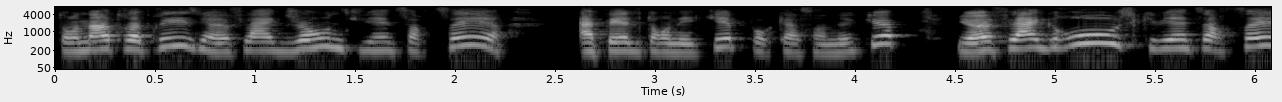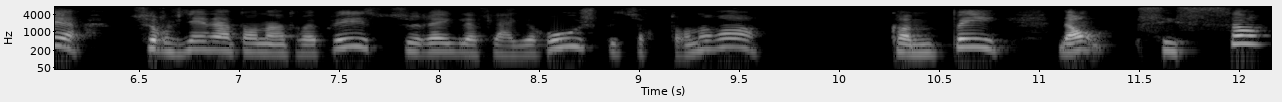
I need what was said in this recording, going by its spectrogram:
Ton entreprise, il y a un flag jaune qui vient de sortir appelle ton équipe pour qu'elle s'en occupe. Il y a un flag rouge qui vient de sortir. Tu reviens dans ton entreprise, tu règles le flag rouge, puis tu retourneras comme P. Donc, c'est ça,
